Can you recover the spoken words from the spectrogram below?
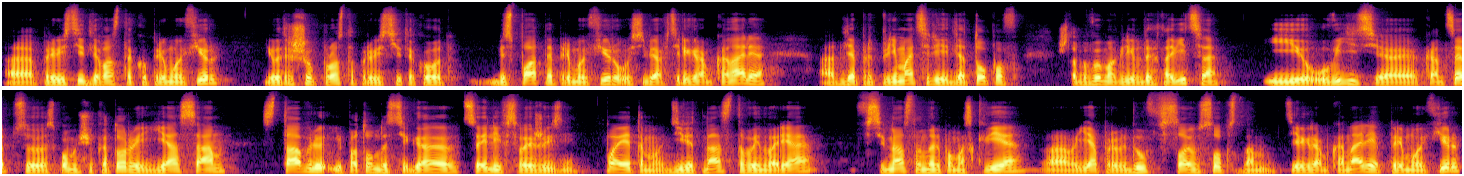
э, провести для вас такой прямой эфир. И вот решил просто провести такой вот бесплатный прямой эфир у себя в телеграм-канале э, для предпринимателей, для топов, чтобы вы могли вдохновиться и увидеть э, концепцию, с помощью которой я сам ставлю и потом достигаю целей в своей жизни. Поэтому 19 января в 17.00 по Москве э, я проведу в своем собственном телеграм-канале прямой эфир,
